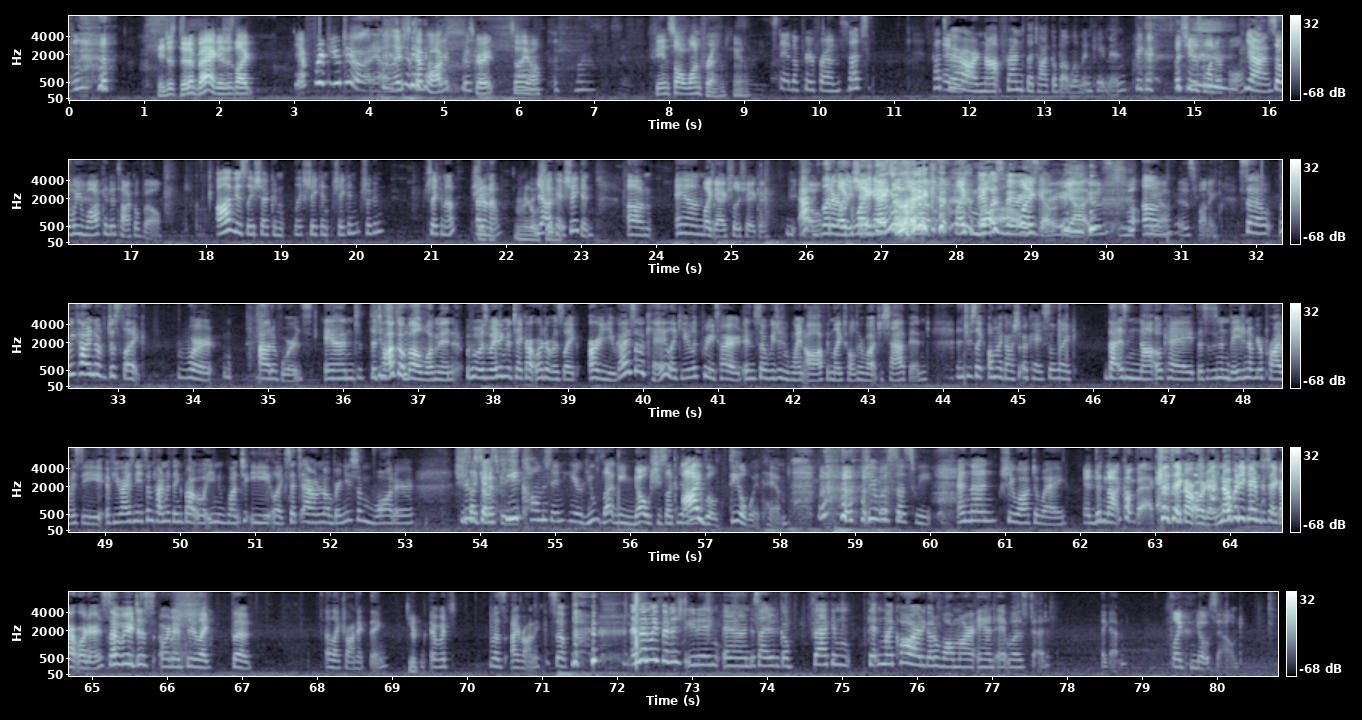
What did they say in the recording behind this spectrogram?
he just did it back. It's just like, yeah, frick you too. And, you know, they just kept walking. It was great. So you know, if you insult one friend, you know. Stand up for your friends. That's that's Anyway. where our not friend the Taco Bell woman came in because But she was wonderful. yeah, So we walk into Taco Bell. Obviously shaken like shaken shaken shaken shaken up. I don't know. I'm gonna go with yeah, shaken. okay, shaken. Um, and Like actually shaking. a- No. literally like, shaking. Like, actually, like, like it was very like, scary. Yeah, it was. mo- Um, yeah, it was funny. So we kind of just like were out of words, and the Taco Bell woman who was waiting to take our order was like, "Are you guys okay? Like you look pretty tired." And so we just went off and like told her what just happened, and she was like, "Oh my gosh, okay, so like." That is not okay. This is an invasion of your privacy. If you guys need some time to think about what you want to eat, like sit down and I'll bring you some water. She's She like, so and if he comes in here, you let me know. She's like, Yeah. I will deal with him. She was so sweet. And then she walked away and did not come back. to take our order. Nobody came to take our order, so we just ordered through like the electronic thing, Yep. which was ironic. So, and then we finished eating and decided to go back and get in my car to go to Walmart, and it was dead again. like no sound.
